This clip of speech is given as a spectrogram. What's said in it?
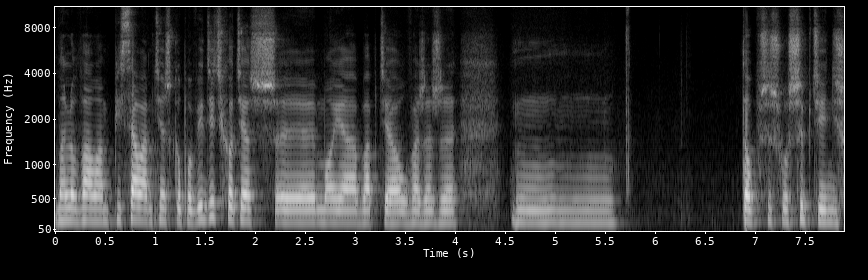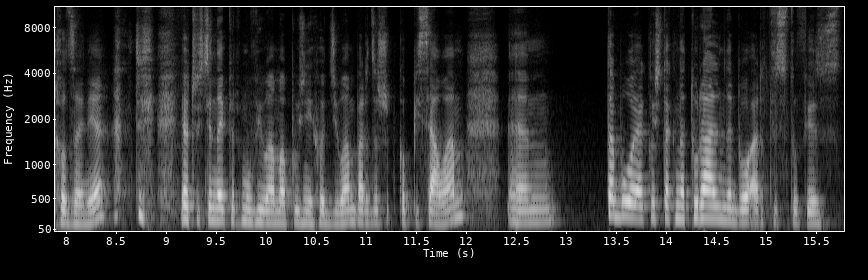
malowałam, pisałam, ciężko powiedzieć, chociaż e, moja babcia uważa, że mm, to przyszło szybciej niż chodzenie. Ja oczywiście najpierw mówiłam, a później chodziłam, bardzo szybko pisałam. Em, To było jakoś tak naturalne, bo artystów jest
